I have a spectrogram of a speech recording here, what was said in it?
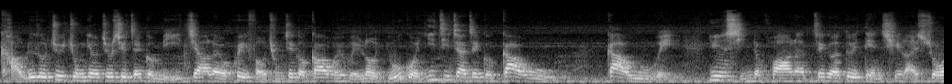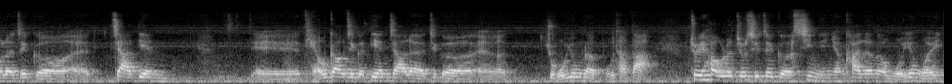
考虑到最重要就是这个煤价呢会否从这个高位回落。如果一直在这个高高位运行的话呢，这个对电器来说呢，这个呃价电呃调高这个电价呢，这个呃作用呢不太大。最后呢，就是这个新能源开了呢，我认为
